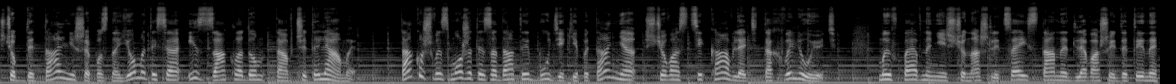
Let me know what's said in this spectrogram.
щоб детальніше познайомитися із закладом та вчителями. Також ви зможете задати будь-які питання, що вас цікавлять та хвилюють. Ми впевнені, що наш ліцей стане для вашої дитини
